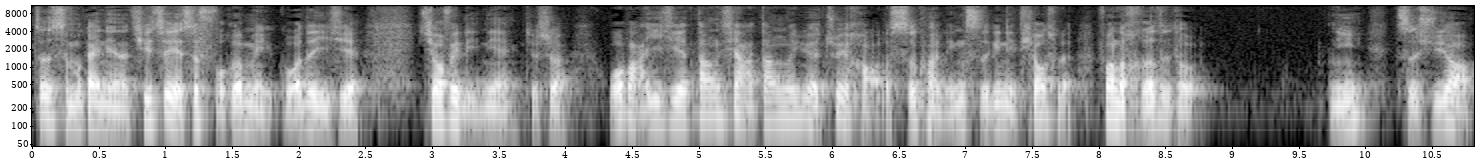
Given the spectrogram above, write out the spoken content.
这是什么概念呢？其实这也是符合美国的一些消费理念，就是我把一些当下当个月最好的十款零食给你挑出来，放到盒子里头，你只需要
